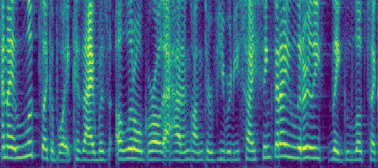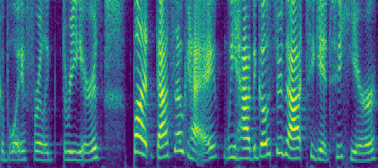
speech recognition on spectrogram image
and I looked like a boy because I was a little girl that hadn't gone through puberty. So I think that I literally like looked like a boy for like 3 years. But that's okay. We had to go through that to get to here.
